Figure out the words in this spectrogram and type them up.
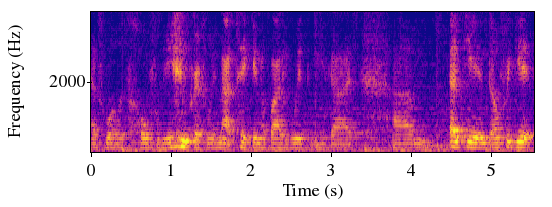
as well as hopefully and preferably not taking nobody with you guys. Um, again, don't forget,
